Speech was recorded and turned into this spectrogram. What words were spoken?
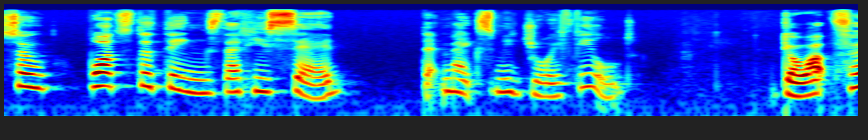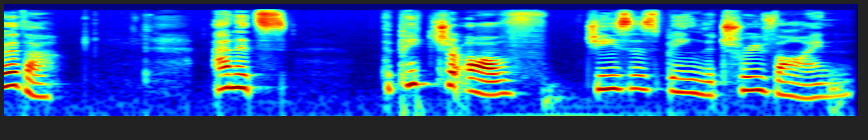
So, what's the things that he said that makes me joy filled? Go up further. And it's the picture of Jesus being the true vine,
